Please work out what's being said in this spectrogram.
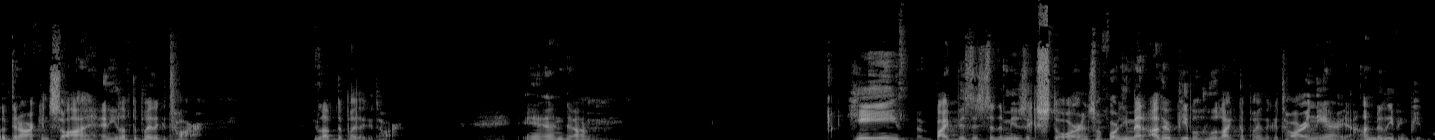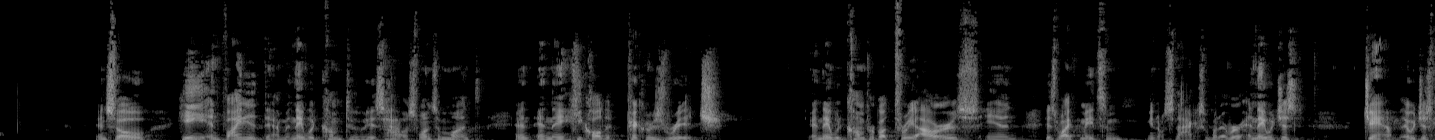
lived in Arkansas, and he loved to play the guitar. He loved to play the guitar. And um, he, by visits to the music store and so forth, he met other people who liked to play the guitar in the area, unbelieving people. And so he invited them, and they would come to his house once a month, and, and they, he called it Picker's Ridge. And they would come for about three hours, and his wife made some, you know, snacks or whatever, and they would just jam. They would just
